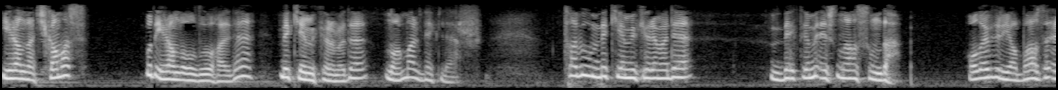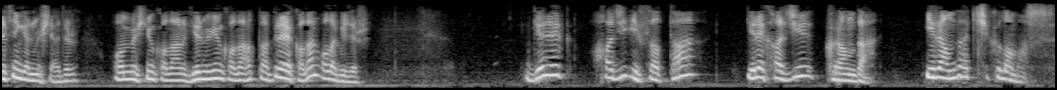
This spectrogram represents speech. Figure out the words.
İhram'dan çıkamaz. Bu da İhram'da olduğu halde Mekke mükerremede normal bekler. Tabi bu Mekke mükerremede bekleme esnasında olabilir ya bazı erken gelmişlerdir. 15 gün kalan, 20 gün kalan hatta bir aya kalan olabilir. Gerek hacı ifratta gerek hacı kıranda İran'da çıkılamaz.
